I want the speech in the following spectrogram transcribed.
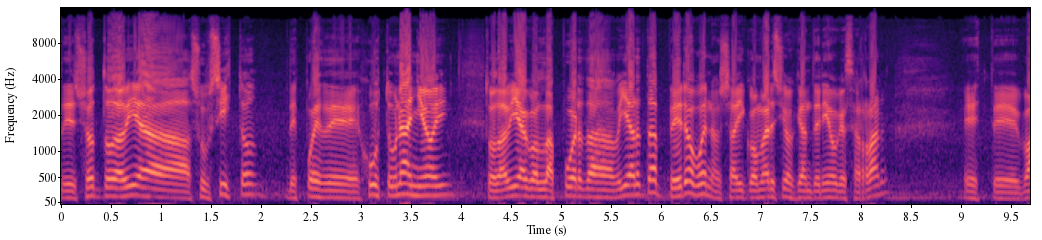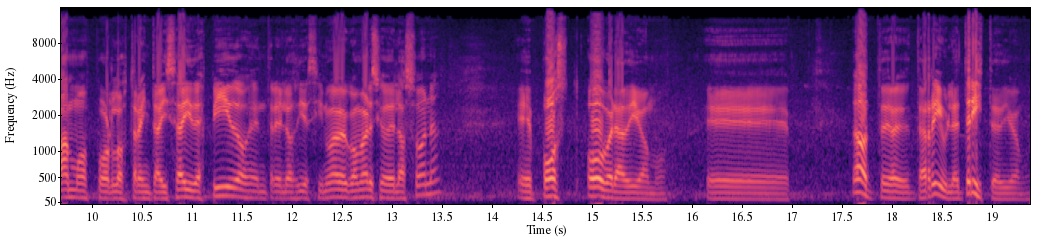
yo todavía subsisto después de justo un año hoy, todavía con las puertas abiertas, pero bueno, ya hay comercios que han tenido que cerrar. Este, vamos por los 36 despidos entre los 19 comercios de la zona, eh, post obra, digamos. Eh, no, te- terrible, triste, digamos.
